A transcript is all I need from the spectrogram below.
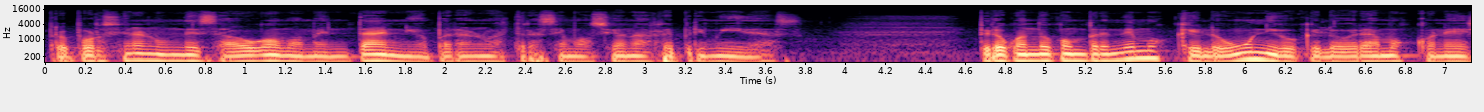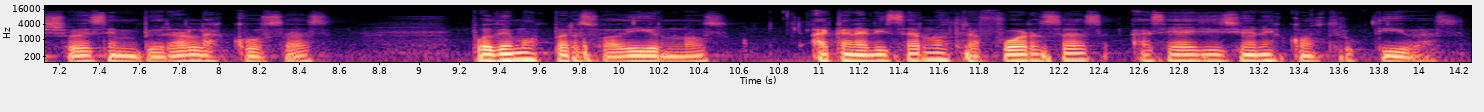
proporcionan un desahogo momentáneo para nuestras emociones reprimidas, pero cuando comprendemos que lo único que logramos con ello es empeorar las cosas, podemos persuadirnos a canalizar nuestras fuerzas hacia decisiones constructivas.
